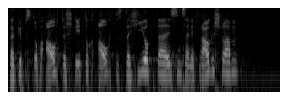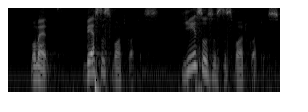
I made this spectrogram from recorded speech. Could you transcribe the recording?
da gibt es doch auch, da steht doch auch, dass der Hiob, da ist ihm seine Frau gestorben. Moment, wer ist das Wort Gottes? Jesus ist das Wort Gottes,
